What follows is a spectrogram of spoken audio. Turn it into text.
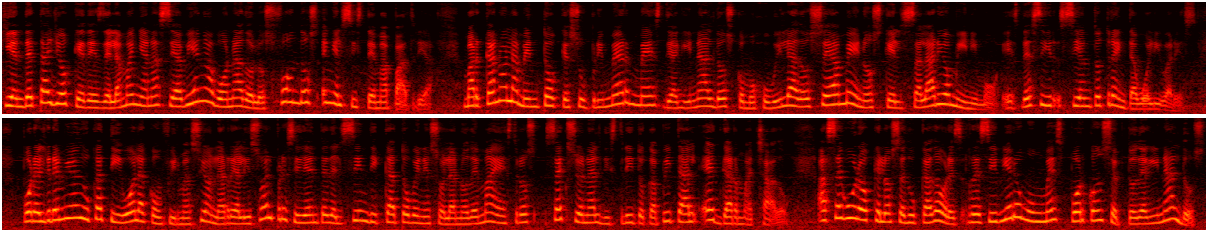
quien detalló que desde la mañana se habían abonado los fondos en el sistema patria. Marcano lamentó que su primer mes de aguinaldos como jubilado sea menos que el salario mínimo, es decir, 130 bolívares. Por el gremio educativo, la confirmación la realizó el presidente del Sindicato Venezolano de Maestros, seccional Distrito Capital, Edgar Machado. Aseguró que los educadores recibieron un mes por concepto de aguinaldos,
